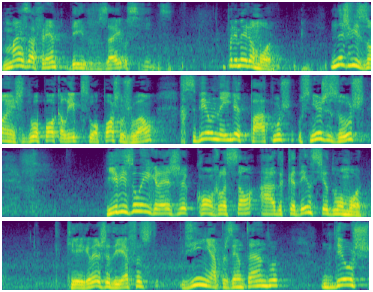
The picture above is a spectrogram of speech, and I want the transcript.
Mais à frente, digo-vos-ei o seguinte: o primeiro amor. Nas visões do Apocalipse, o apóstolo João recebeu na ilha de Patmos o Senhor Jesus e avisou a igreja com relação à decadência do amor, que a igreja de Éfeso vinha apresentando. Deus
